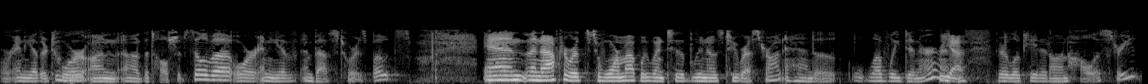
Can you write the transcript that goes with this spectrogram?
or any other tour Mm-hmm. on uh, the Tall Ship Silva or any of Ambassatours' boats. And then afterwards, to warm up, we went to the Bluenose 2 restaurant and had a lovely dinner. And Yes. They're located on Hollis Street.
